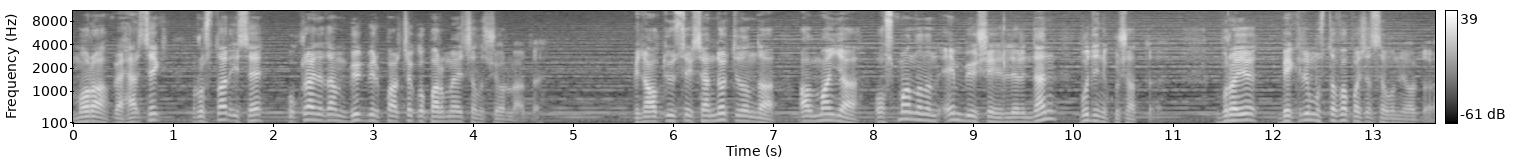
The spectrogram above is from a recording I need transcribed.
Mora ve Hersek, Ruslar ise Ukrayna'dan büyük bir parça koparmaya çalışıyorlardı. 1684 yılında Almanya Osmanlı'nın en büyük şehirlerinden Budin'i kuşattı. Burayı Bekri Mustafa Paşa savunuyordu.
